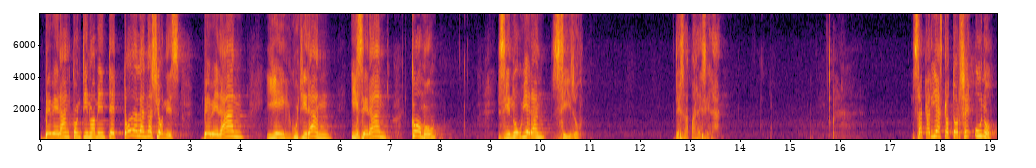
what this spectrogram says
beberán continuamente todas las naciones, beberán y engullirán y serán como si no hubieran sido. Desaparecerán. Zacarías 14, 1.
